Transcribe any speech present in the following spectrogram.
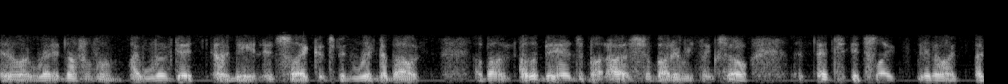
You know, I read enough of them. I've lived it. I mean, it's like it's been written about about other bands, about us, about everything. So it's it's like you know, I, I,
